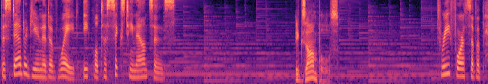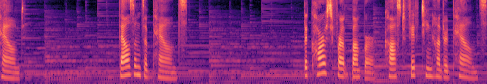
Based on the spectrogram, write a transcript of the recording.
the standard unit of weight equal to 16 ounces. Examples Three fourths of a pound. Thousands of pounds. The car's front bumper cost fifteen hundred pounds.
